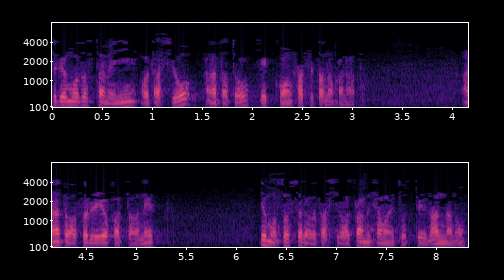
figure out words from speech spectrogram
連れ戻すために私をあなたと結婚させたのかなと。あなたはそれでよかったわね。でもそしたら私は神様にとって何なの？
